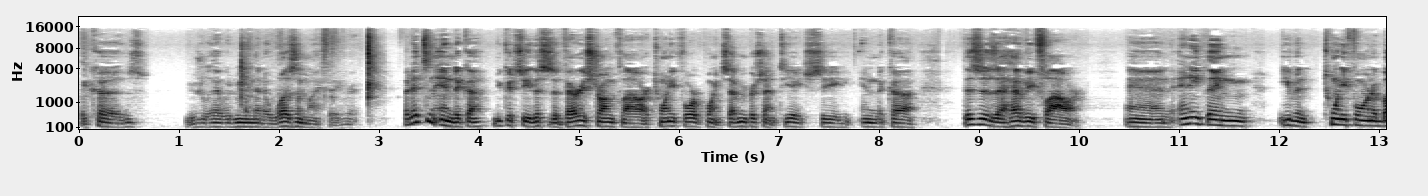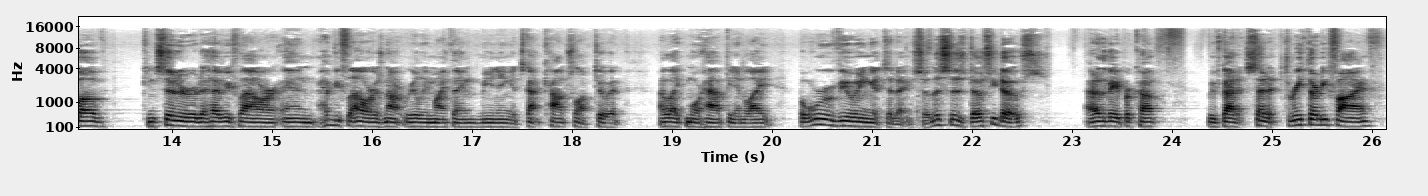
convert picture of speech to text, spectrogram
because usually that would mean that it wasn't my favorite. But it's an indica. You can see this is a very strong flower, 24.7% THC indica. This is a heavy flower, and anything even 24 and above consider it a heavy flower, and heavy flower is not really my thing, meaning it's got couch lock to it. I like more happy and light, but we're reviewing it today. So this is Do-Si-Dos out of the VaporCup. We've got it set at 335.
